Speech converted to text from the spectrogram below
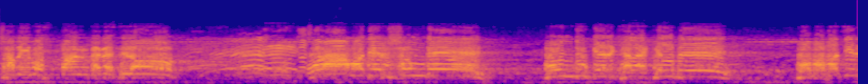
শামীম ওসমান ভেবেছিল ওরা আমাদের সঙ্গে। বন্দুকের খেলা খেলবে, বোমাবাজির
